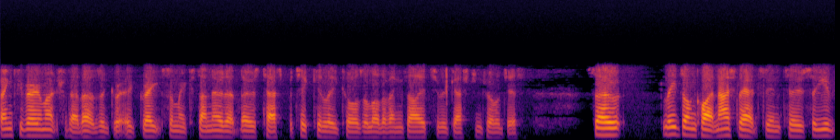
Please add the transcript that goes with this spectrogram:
thank you very much for that. That was a great, a great summary because I know that those tests particularly cause a lot of anxiety with gastroenterologists. So leads on quite nicely actually into so you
